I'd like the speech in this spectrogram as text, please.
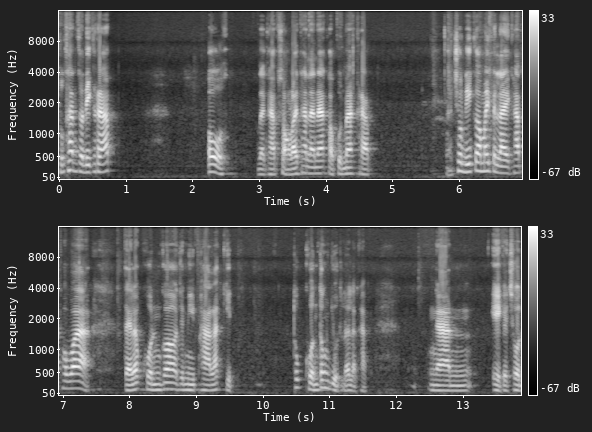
ทุกท่านสวัสดีครับ โอ้นะครับสองร้อยท่านแล้วนะ ขอบคุณมากครับ ช่วงนี้ก็ไม่เป็นไรครับ เพราะว่าแต่ละคนก็จะมีภารกิจทุกคนต้องหยุดแล้วแหละครับ งานเอกชน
